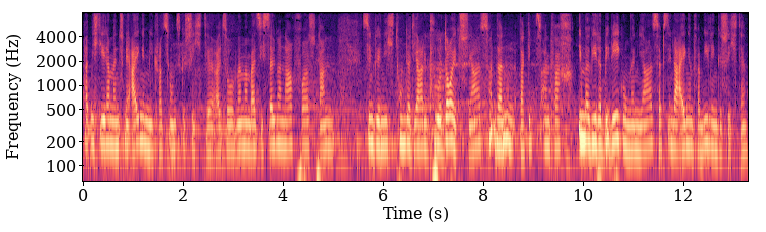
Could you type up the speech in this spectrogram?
hat nicht jeder Mensch eine eigene Migrationsgeschichte? Also wenn man bei sich selber nachforscht, dann sind wir nicht 100 Jahre pur deutsch, ja, sondern da gibt es einfach immer wieder Bewegungen, ja, selbst in der eigenen Familiengeschichte.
